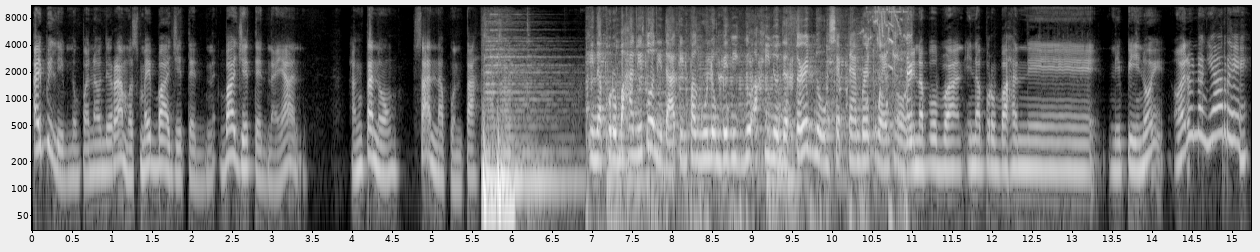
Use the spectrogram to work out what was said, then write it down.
I believe nung panahon ni Ramos may budgeted budgeted na yan. Ang tanong, saan napunta? Inaprubahan ito ni dating Pangulong Benigno Aquino III noong September O 2013 inaprobahan, inaprobahan ni ni Pinoy? O ano nangyari?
